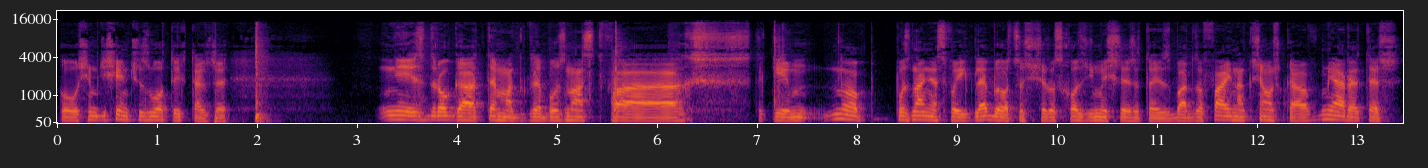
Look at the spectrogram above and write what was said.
około 80 zł, także nie jest droga. Temat gleboznawstwa, takie no, poznania swojej gleby, o coś się rozchodzi. Myślę, że to jest bardzo fajna książka. W miarę też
